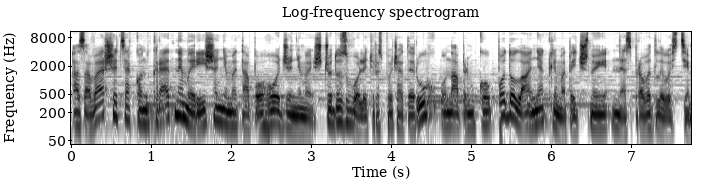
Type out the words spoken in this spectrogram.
а завершиться конкретними рішеннями та погодженнями, що дозволять розпочати рух у напрямку подолання кліматичної несправедливості.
